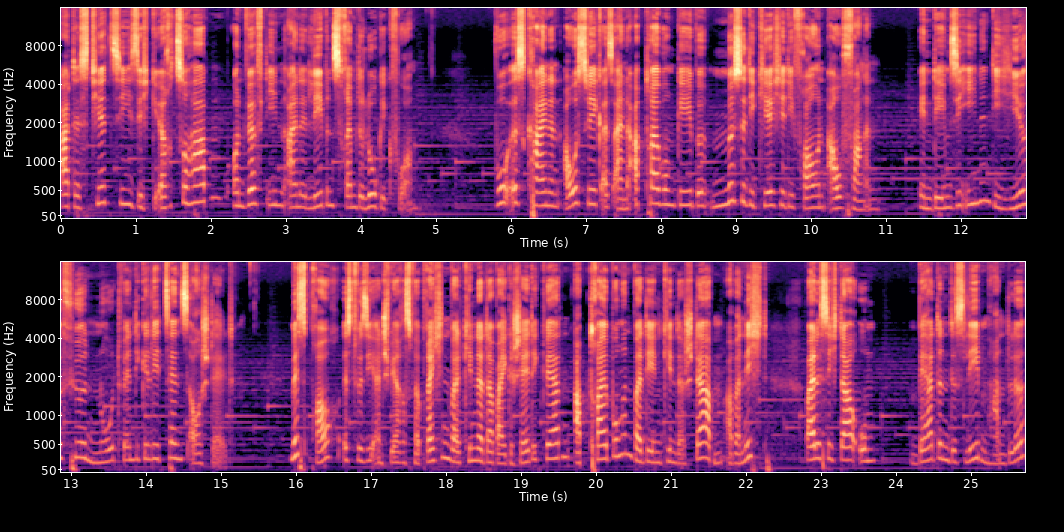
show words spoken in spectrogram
attestiert sie, sich geirrt zu haben und wirft ihnen eine lebensfremde Logik vor. Wo es keinen Ausweg als eine Abtreibung gäbe, müsse die Kirche die Frauen auffangen, indem sie ihnen die hierfür notwendige Lizenz ausstellt. Missbrauch ist für sie ein schweres Verbrechen, weil Kinder dabei geschädigt werden, Abtreibungen, bei denen Kinder sterben, aber nicht, weil es sich da um werdendes Leben handle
